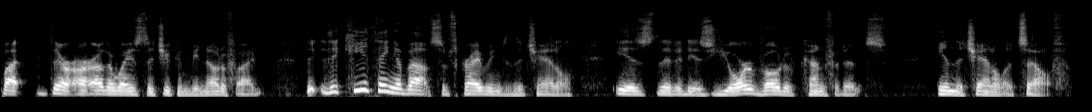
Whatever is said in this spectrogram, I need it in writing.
but there are other ways that you can be notified. The, the key thing about subscribing to the channel is that it is your vote of confidence in the channel itself.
